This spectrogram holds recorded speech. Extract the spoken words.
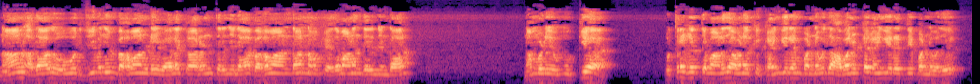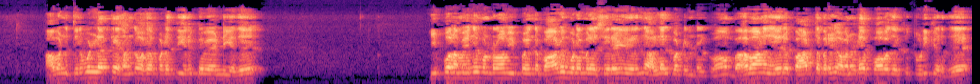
நான் அதாவது ஒவ்வொரு ஜீவனும் பகவானுடைய வேலைக்காரன் தெரிஞ்சிடா பகவான் தான் நமக்கு எதமானன் தெரிஞ்சின்றான். நம்முடைய முக்கிய உத்தரகத்தியமானது அவனுக்கு கைங்கிரம் பண்ணுவது அவனிட்ட கைங்கிரத்தை பண்ணுவது அவன் திருவுள்ளத்தை சந்தோஷப்படுத்தி இருக்க வேண்டியது. இப்போ நம்ம என்ன பண்றோம்? இப்போ இந்த பாடும் உடம்புல சிறையில் இருந்து அல்லல் பட்டு இருக்கோம் பகவானை நேரு பார்த்த பிறகு அவனிட போவதற்கு துடிக்கிறது.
